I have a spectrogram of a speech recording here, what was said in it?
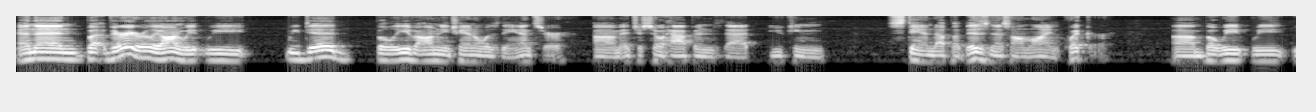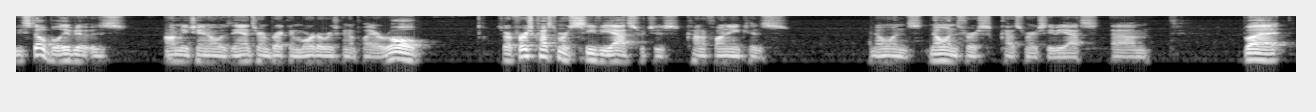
And then, but very early on, we, we, we did believe omni-channel was the answer. Um, it just so happened that you can stand up a business online quicker. Um, but we, we, we still believed it was omni-channel was the answer and brick and mortar was going to play a role. So our first customer is CVS, which is kind of funny because no one's no one's first customer is CVS. Um, but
